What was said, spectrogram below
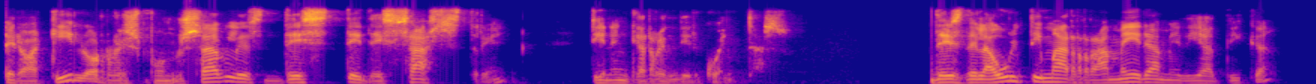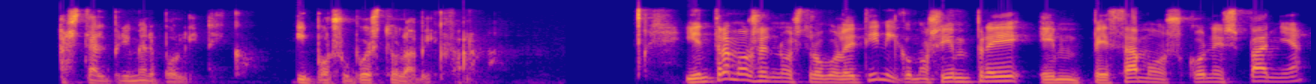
Pero aquí los responsables de este desastre tienen que rendir cuentas. Desde la última ramera mediática hasta el primer político. Y por supuesto la Big Pharma. Y entramos en nuestro boletín y como siempre empezamos con España,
